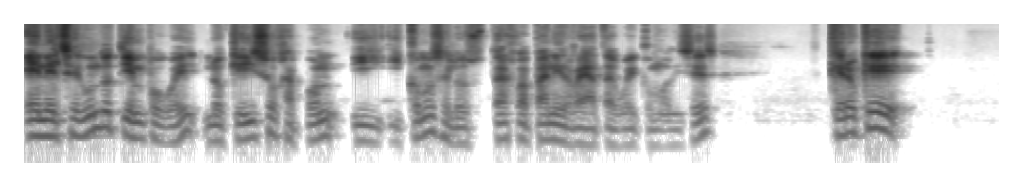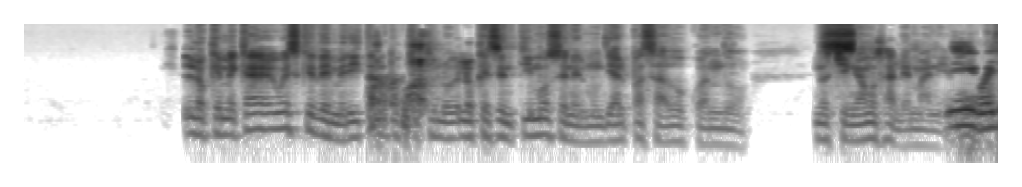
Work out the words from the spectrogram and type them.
en el segundo tiempo, güey, lo que hizo Japón y, y cómo se los trajo a pan y reata, güey, como dices, creo que lo que me caga, güey, es que demerita un poquito lo, que sentimos en el Mundial pasado cuando nos chingamos a Alemania. Sí, güey,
